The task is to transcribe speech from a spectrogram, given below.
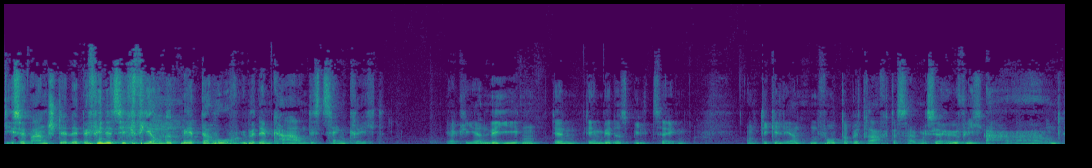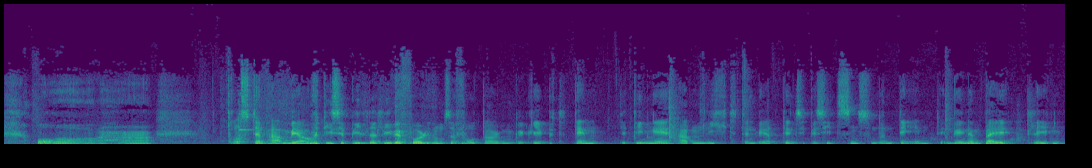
Diese Wandstelle befindet sich 400 Meter hoch über dem K und ist senkrecht. Erklären wir jeden, dem wir das Bild zeigen. Und die gelernten Fotobetrachter sagen sehr höflich, aha und oh, aha. Trotzdem haben wir auch diese Bilder liebevoll in unser Fotoalbum geklebt, denn die Dinge haben nicht den Wert, den sie besitzen, sondern den, den wir ihnen beilegen.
